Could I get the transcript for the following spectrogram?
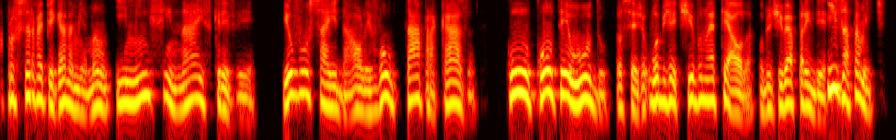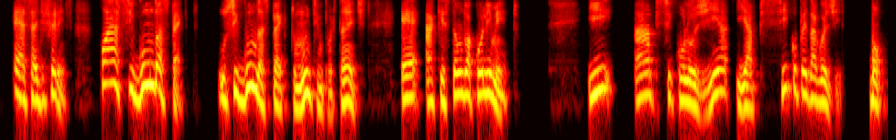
a professora vai pegar na minha mão e me ensinar a escrever. Eu vou sair da aula e voltar para casa com conteúdo. Ou seja, o objetivo não é ter aula, o objetivo é aprender. Exatamente. Essa é a diferença. Qual é o segundo aspecto? O segundo aspecto muito importante é a questão do acolhimento e a psicologia e a psicopedagogia. Bom,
